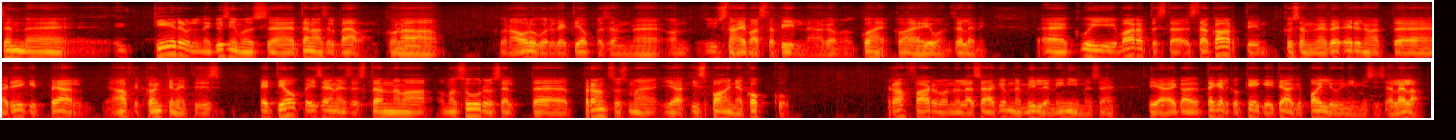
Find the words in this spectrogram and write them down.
See on äh, keeruline küsimus äh, tänasel päeval, kuna, kuna olukord Etioopias on, äh, on üsna ebastabiilne, aga kohe, kohe jõuan selleni. kui vaadata seda, seda kaarti, kus on need erinevad riigid peal Aafrika kontinenti, siis Etioopia iseenesest on oma, oma suuruselt Prantsusmaa ja Hispaania kokku. rahvaarv on üle saja kümne miljoni inimese ja ega tegelikult keegi ei teagi, palju inimesi seal elab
